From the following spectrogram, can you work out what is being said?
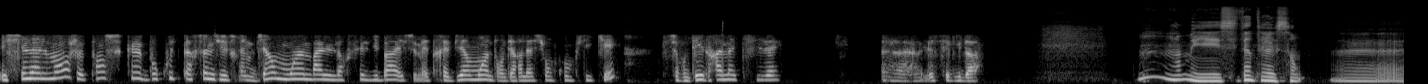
Et finalement, je pense que beaucoup de personnes vivraient bien moins mal leur célibat et se mettraient bien moins dans des relations compliquées si on dédramatisait euh, le célibat. Hmm, non, mais c'est intéressant. Euh,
